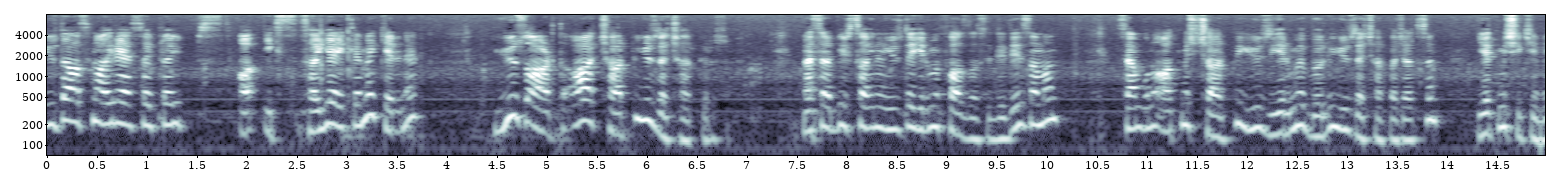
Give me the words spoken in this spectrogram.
%a'sını ayrı hesaplayıp sayıya eklemek yerine 100 artı a çarpı 100 ile çarpıyoruz. Mesela bir sayının %20 fazlası dediği zaman sen bunu 60 çarpı 120 bölü 100 ile çarpacaksın. 72.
